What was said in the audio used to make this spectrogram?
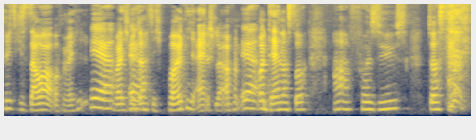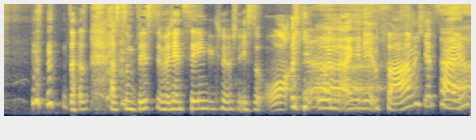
richtig sauer auf mich. Ja, weil ich mir ja. dachte, ich wollte nicht einschlafen. Ja. Und der noch so, ah, voll süß. Du hast, du hast, so ein bisschen mit den Zähnen geknirscht. Und ich so, oh, wie unangenehm. Fahr mich jetzt heim.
